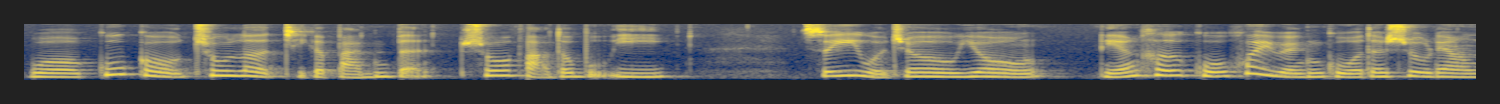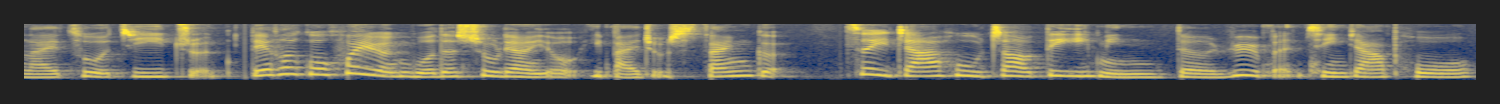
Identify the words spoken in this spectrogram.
我 Google 出了几个版本，说法都不一，所以我就用。联合国会员国的数量来做基准，联合国会员国的数量有一百九十三个。最佳护照第一名的日本、新加坡，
